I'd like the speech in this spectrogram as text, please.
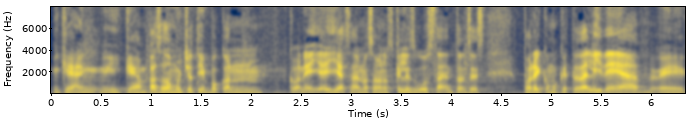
Y que han, y que han pasado mucho tiempo con, con, ella y ya saben más o menos qué les gusta. Entonces, por ahí como que te da la idea. Eh,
